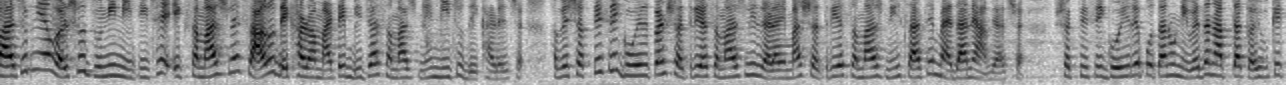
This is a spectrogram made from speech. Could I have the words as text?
ભાજપની આ વર્ષો જૂની નીતિ છે. એક સમાજને સારું દેખાડવા માટે બીજા સમાજને નીચું દેખાડે છે. હવે શક્તિસિંહ ગોહિલ પણ ક્ષત્રિય સમાજની લડાઈમાં ક્ષત્રિય સમાજની સાથે મેદાને આવ્યા છે. શક્તિસિંહ ગોહિલે પોતાનું નિવેદન આપતા કહ્યું કે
